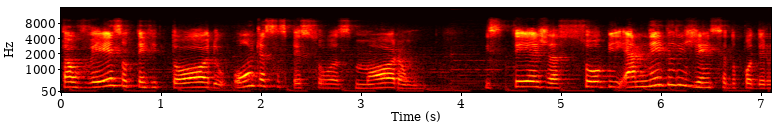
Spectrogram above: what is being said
Talvez o território onde essas pessoas moram esteja sob a negligência do poder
